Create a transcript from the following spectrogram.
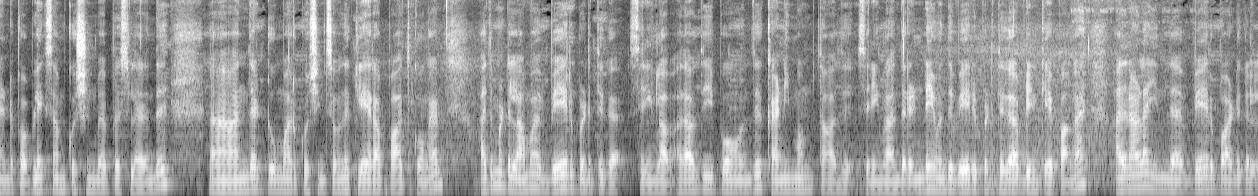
and public exam question பேப்பர்ஸ்லேருந்து அந்த டூ மார்க் கொஷின்ஸை வந்து கிளியராக பார்த்துக்கோங்க. அது மட்டும் இல்லாமல் வேறுபடுத்துக சரிங்களா? அதாவது இப்போது வந்து கனிமம் தாது சரிங்களா? அந்த ரெண்டையும் வந்து வேறுபடுத்துக அப்படின்னு கேட்பாங்க. அதனால் இந்த வேறுபாடுகள்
